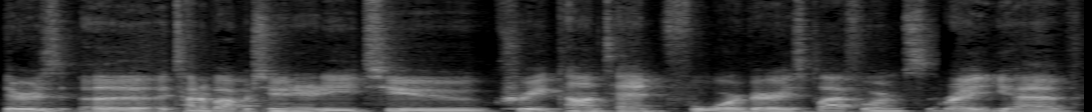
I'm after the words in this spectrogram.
there's a, a ton of opportunity to create content for various platforms, right? You have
